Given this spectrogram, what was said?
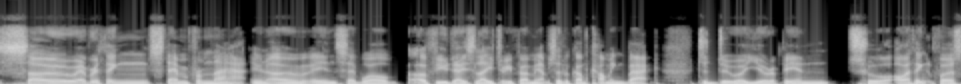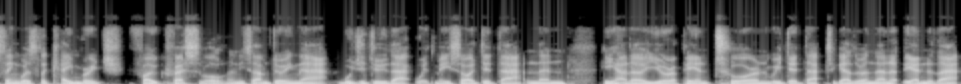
So everything stemmed from that, you know. Iain said, well, a few days later, he phoned me up and said, look, I'm coming back to do a European tour. Oh, I think the first thing was the Cambridge Folk Festival. And he said, I'm doing that. Would you do that with me? So I did that. And then he had a European tour and we did that together. And then at the end of that,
